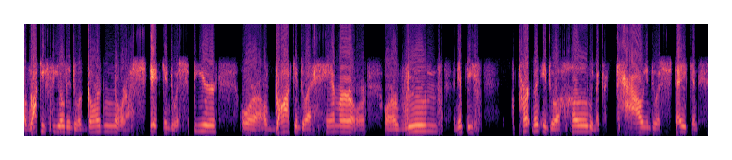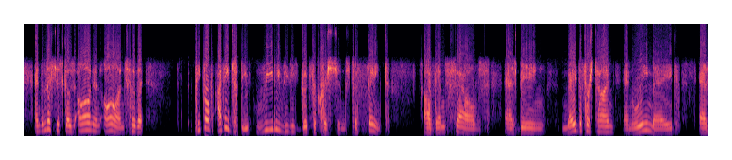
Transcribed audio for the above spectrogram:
a rocky field into a garden, or a stick into a spear, or a rock into a hammer, or or a room, an empty apartment into a home. We make a cow into a steak, and and the list just goes on and on. So that people, I think, just be really, really good for Christians to think of themselves as being made the first time and remade as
